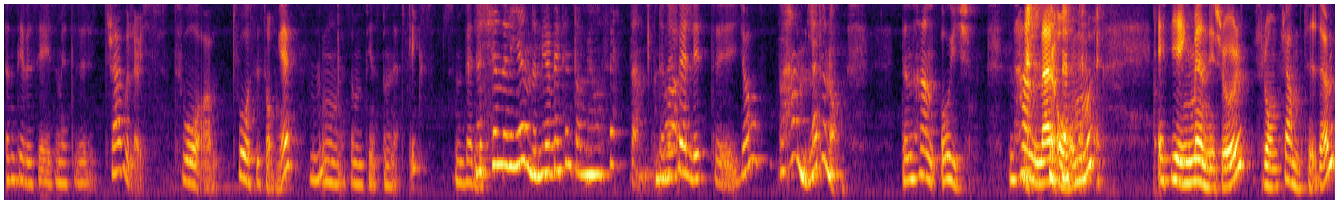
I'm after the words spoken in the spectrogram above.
en tv-serie som heter Travelers. Två, av, två säsonger mm, som finns på Netflix. Som är Jag väldigt, känner igen den men jag vet inte om jag har sett den. den är vad, väldigt, eh, ja, vad handlar den om? den, han, oj, den handlar om ett gäng människor från framtiden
